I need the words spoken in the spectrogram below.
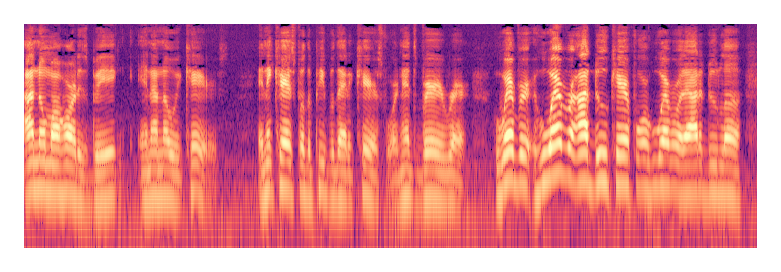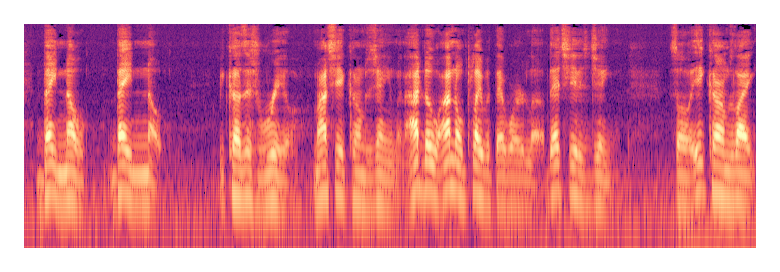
I know my heart is big and I know it cares. And it cares for the people that it cares for, and that's very rare. Whoever whoever I do care for, whoever I do love, they know. They know. Because it's real. My shit comes genuine. I do I don't play with that word love. That shit is genuine. So it comes like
